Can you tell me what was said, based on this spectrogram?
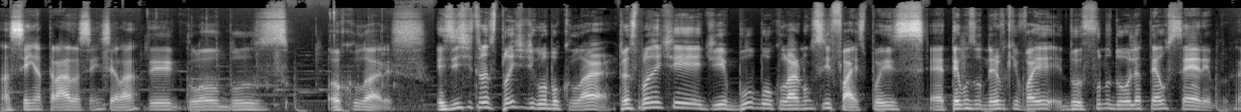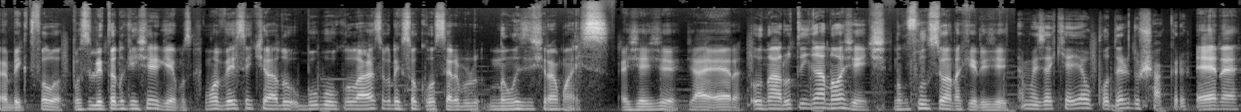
assim atrás, assim, sei lá, de globos oculares. Existe transplante de globo ocular? Transplante de bulbo ocular não se faz, pois é, temos um nervo que vai do fundo do olho até o cérebro. É bem que tu falou. Possibilitando que enxerguemos. Uma vez retirado o bulbo ocular, sua conexão com o cérebro não existirá mais. É GG, já era. O Naruto enganou a gente. Não funciona daquele jeito. É, mas é que aí é o poder do chakra. É, né?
